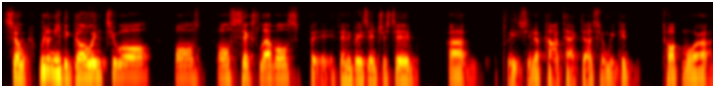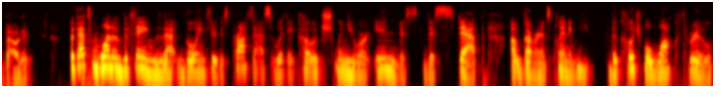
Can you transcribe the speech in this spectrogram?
so we don't need to go into all all all six levels, but if anybody's interested, uh, please you know contact us and we could talk more about it. But that's uh, one of the things that going through this process with a coach, when you are in this this step of governance planning, the coach will walk through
